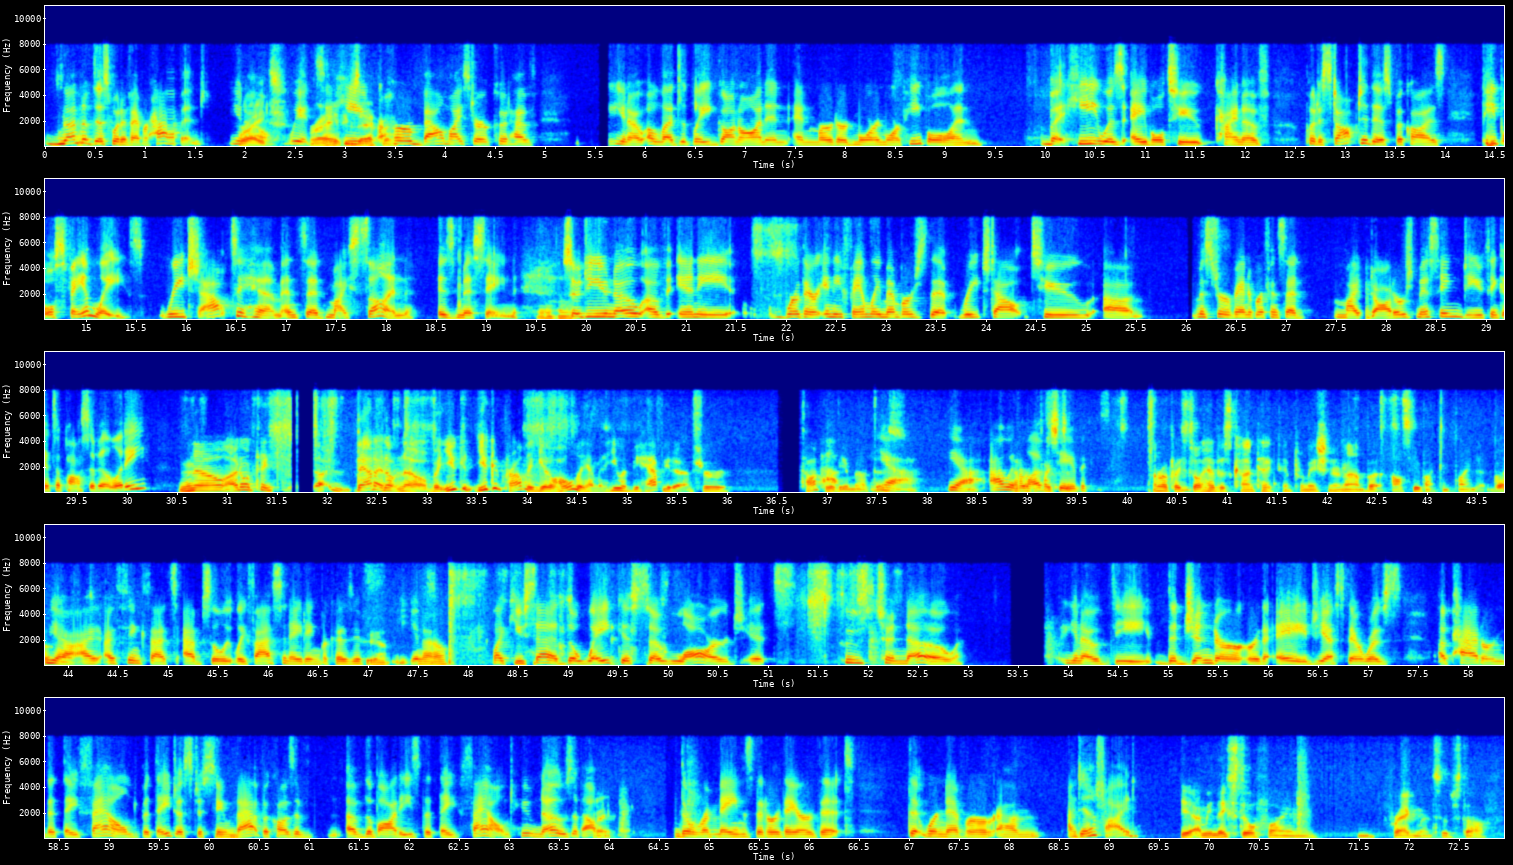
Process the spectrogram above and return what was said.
none of this would have ever happened. You know, Right, we had, right, he, exactly. Herb Baumeister could have, you know, allegedly gone on and, and murdered more and more people. And, but he was able to kind of put a stop to this because people's families reached out to him and said, My son is missing. Mhm. So, do you know of any? Were there any family members that reached out to um, Mr. Vandagriff and said, "My daughter's missing"? Do you think it's a possibility? No, I don't think Uh, that I don't know, but you could you could probably get a hold of him, and he would be happy to. I'm sure talk with you about this. Yeah, yeah, I would I don't know if love I to still- because I don't know if I still have his contact information or not, but I'll see if I can find it. But yeah, uh, I, I think that's absolutely fascinating because if Yeah. you know, like you said, the wake is so large, it's who's to know, you know, the the gender or the age. Yes, there was a pattern that they found, but they just assumed that because of of the bodies that they found. Who knows about the remains that are there that that were never um, identified? yeah, I mean they still find fragments of stuff.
